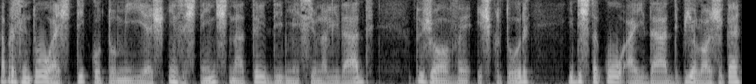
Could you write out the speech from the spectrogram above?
apresentou as dicotomias existentes na tridimensionalidade do jovem escritor e destacou a idade biológica,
